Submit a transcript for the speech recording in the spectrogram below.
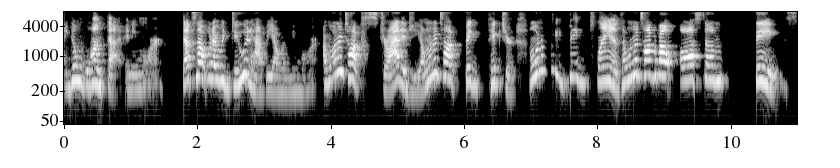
I don't want that anymore. That's not what I would do at happy hour anymore. I want to talk strategy. I want to talk big picture. I want to make big plans. I want to talk about awesome things.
